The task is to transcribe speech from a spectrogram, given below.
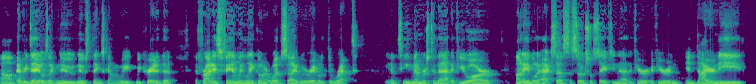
um, every day it was like new new things coming. We we created the the Fridays family link on our website. We were able to direct you know team members to that. If you are unable to access the social safety net, if you're if you're in in dire need,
